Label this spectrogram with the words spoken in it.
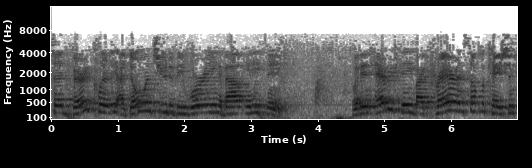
said very clearly, I don't want you to be worrying about anything. But in everything, by prayer and supplication,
